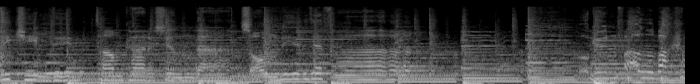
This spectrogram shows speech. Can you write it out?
Dikildim tam karşında son bir defa Bugün fal bakmayı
